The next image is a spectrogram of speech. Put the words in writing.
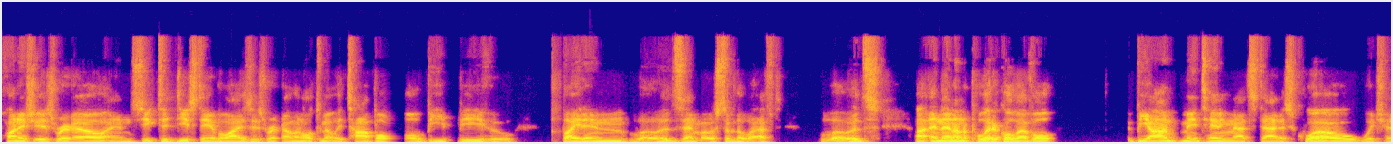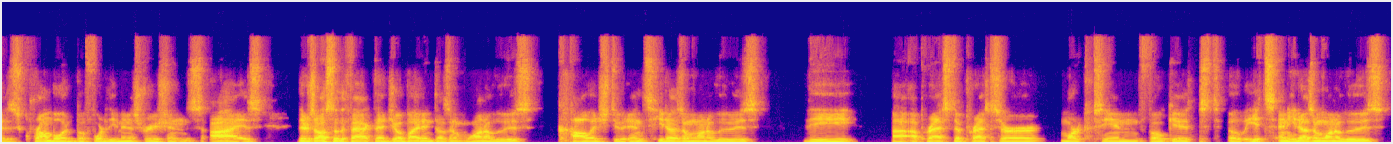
punish Israel and seek to destabilize Israel and ultimately topple Bibi, who Biden loads and most of the left loads. Uh, and then on a political level, beyond maintaining that status quo, which has crumbled before the administration's eyes, there's also the fact that Joe Biden doesn't want to lose college students. He doesn't want to lose the uh, oppressed, oppressor, Marxian focused elites, and he doesn't want to lose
